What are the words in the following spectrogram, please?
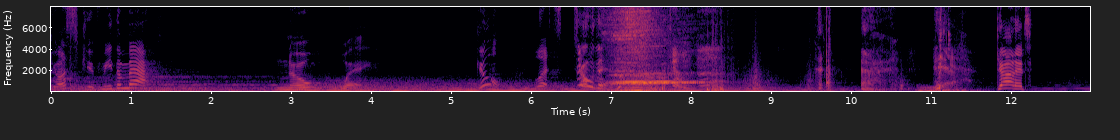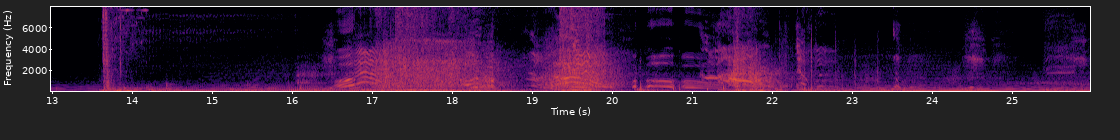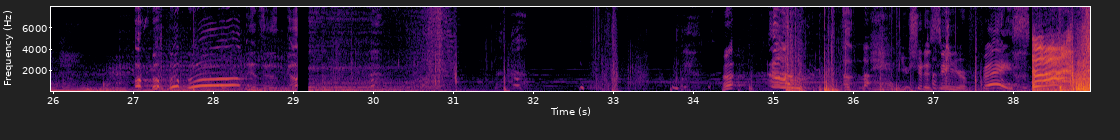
Just give me the map. No way. Go. Let's do this. Got it! Huh? Man, you should have seen your face! Ah!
